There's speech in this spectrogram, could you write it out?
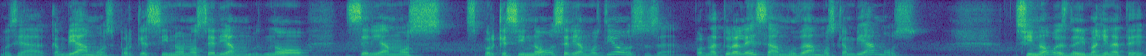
o sea, cambiamos, porque si no, no seríamos, no seríamos, porque si no, seríamos Dios. O sea, por naturaleza mudamos, cambiamos. Si no, pues imagínate,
